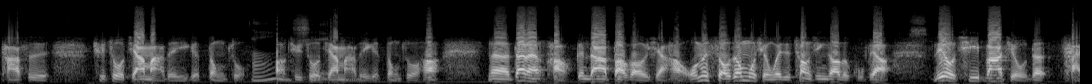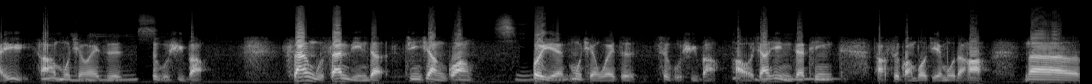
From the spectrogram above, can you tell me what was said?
它是去做加码的一个动作啊，去做加码的一个动作哈。那当然好，跟大家报告一下哈，我们手中目前为止创新高的股票六七八九的彩玉啊，目前为止持股续抱，三五三零的金相光会员目前为止。持股续报，好，我相信你在听老师广播节目的哈，那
